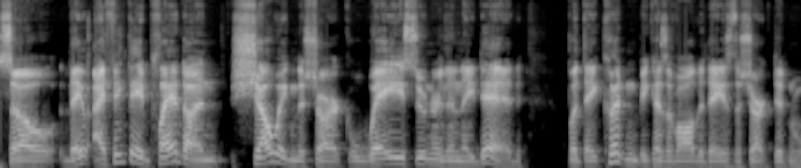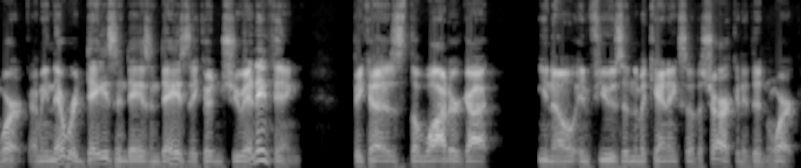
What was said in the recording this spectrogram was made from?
So they i think they planned on showing the shark way sooner than they did but they couldn't because of all the days the shark didn't work. I mean there were days and days and days they couldn't shoot anything because the water got you know, infused in the mechanics of the shark, and it didn't work.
